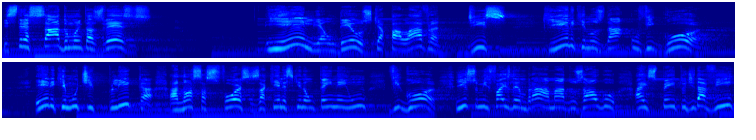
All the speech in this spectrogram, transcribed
estressado muitas vezes. E Ele é um Deus que a palavra diz que Ele que nos dá o vigor, Ele que multiplica as nossas forças, aqueles que não têm nenhum vigor. Isso me faz lembrar, amados, algo a respeito de Davi.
